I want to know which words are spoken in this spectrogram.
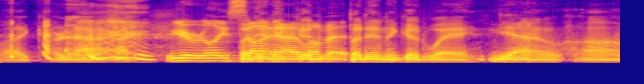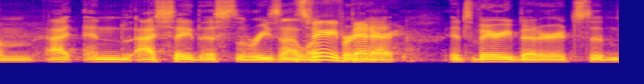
like, or not. I- You're really selling in it. a I love it. but in a good way. You Yeah. know, um, I and I say this the reason I love very Fernet, bitter. It's very bitter. It's the,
